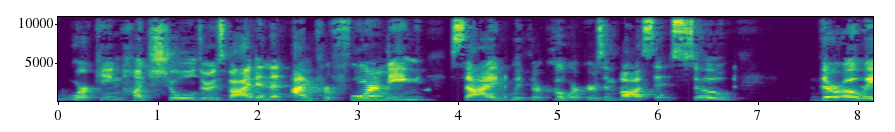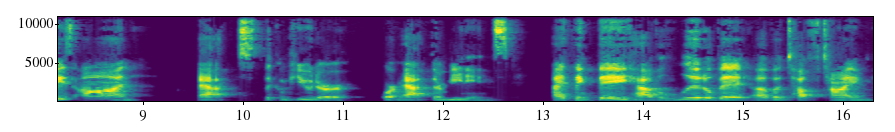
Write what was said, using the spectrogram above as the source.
working, hunched shoulders vibe, and then I'm performing side with their coworkers and bosses. So they're always on at the computer or mm-hmm. at their meetings. I think they have a little bit of a tough time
